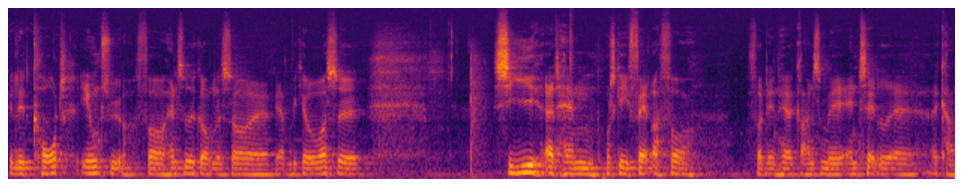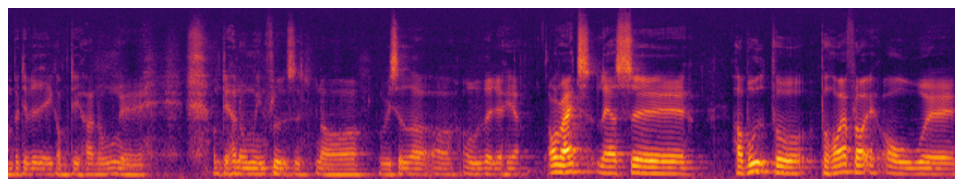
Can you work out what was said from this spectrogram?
et lidt kort eventyr for hans vedkommende, så øh, ja, vi kan jo også øh, sige, at han måske falder for, for den her grænse med antallet af, af kampe. Det ved jeg ikke, om det har nogen, øh, om det har nogen indflydelse, når, når vi sidder og, og udvælger her. Alright, lad os øh, hoppe ud på, på højre fløj og øh,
